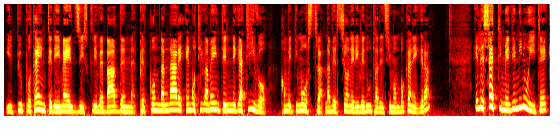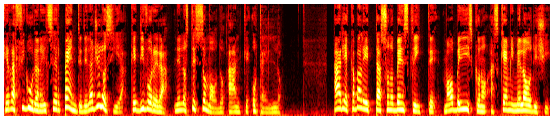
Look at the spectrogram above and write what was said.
il più potente dei mezzi, scrive Baden, per condannare emotivamente il negativo, come dimostra la versione riveduta del Simon Boccanegra, e le settime diminuite che raffigurano il serpente della gelosia che divorerà nello stesso modo anche Otello. Aria e cabaletta sono ben scritte, ma obbediscono a schemi melodici,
